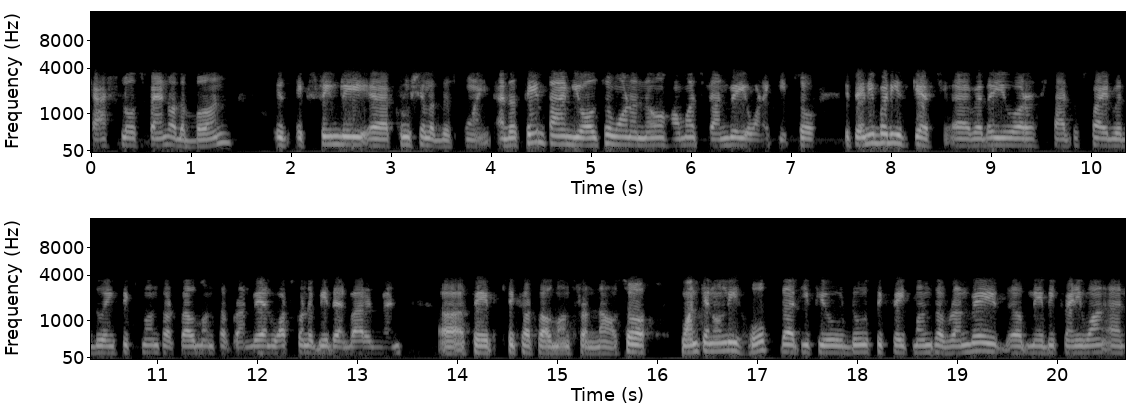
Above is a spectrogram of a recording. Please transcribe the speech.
cash flow spend or the burn is extremely uh, crucial at this point. At the same time, you also want to know how much runway you want to keep. So if anybody's guessed uh, whether you are satisfied with doing six months or 12 months of runway and what's going to be the environment, uh, say six or 12 months from now. So one can only hope that if you do six, eight months of runway, uh, maybe 21 and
